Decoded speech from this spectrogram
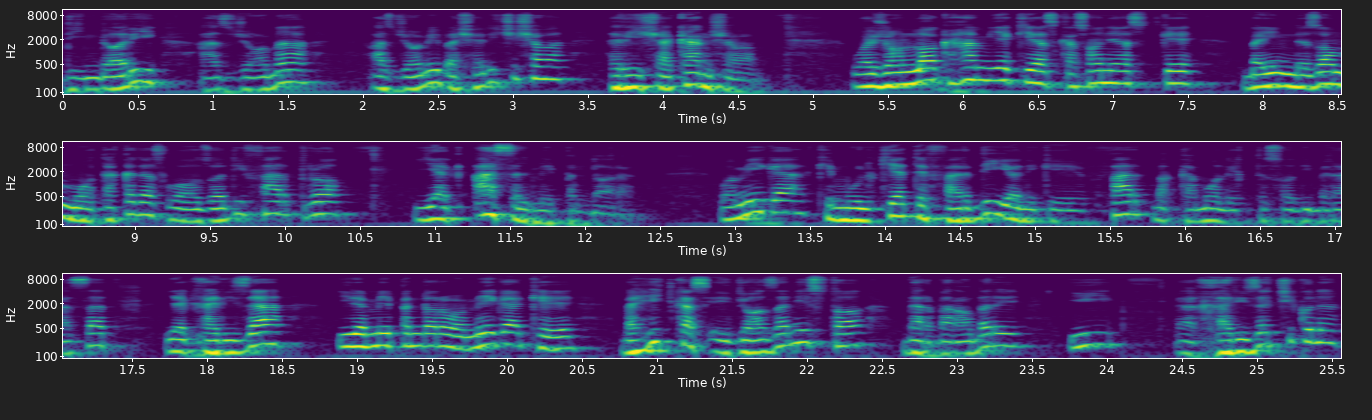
دینداری از جامعه از جامعه بشری چی شود ریشکن شود و ژان لاک هم یکی از کسانی است که به این نظام معتقد است و آزادی فرد را یک اصل میپندارد. و میگه که ملکیت فردی یعنی که فرد به کمال اقتصادی برسد یک غریزه ایره میپنداره و میگه که به هیچ کس اجازه نیست تا در برابر ای غریزه چی کنه؟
